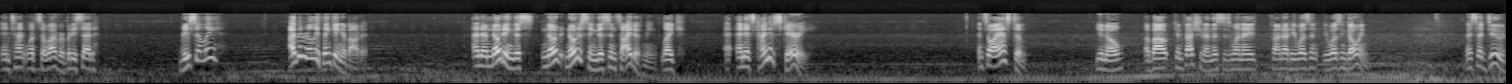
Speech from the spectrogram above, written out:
intent whatsoever. But he said, recently, I've been really thinking about it. and I'm noting this, not, noticing this inside of me, like, and it's kind of scary. And so I asked him, you know, about confession, and this is when I found out he wasn't he wasn't going. And I said, dude,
